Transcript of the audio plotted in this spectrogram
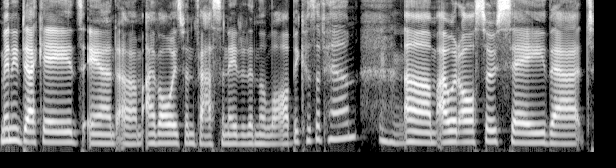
many decades, and um, I've always been fascinated in the law because of him. Mm-hmm. Um, I would also say that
